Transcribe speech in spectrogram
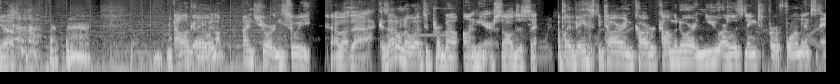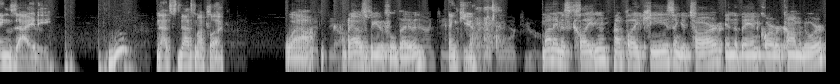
Yep. I'll go. David? I'll find short and sweet. How about that? Because I don't know what to promote on here. So I'll just say I play bass guitar in Carver Commodore, and you are listening to Performance Anxiety. And that's that's my plug. Wow. That was beautiful, David. Thank you. My name is Clayton. I play keys and guitar in the band Carver Commodore.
